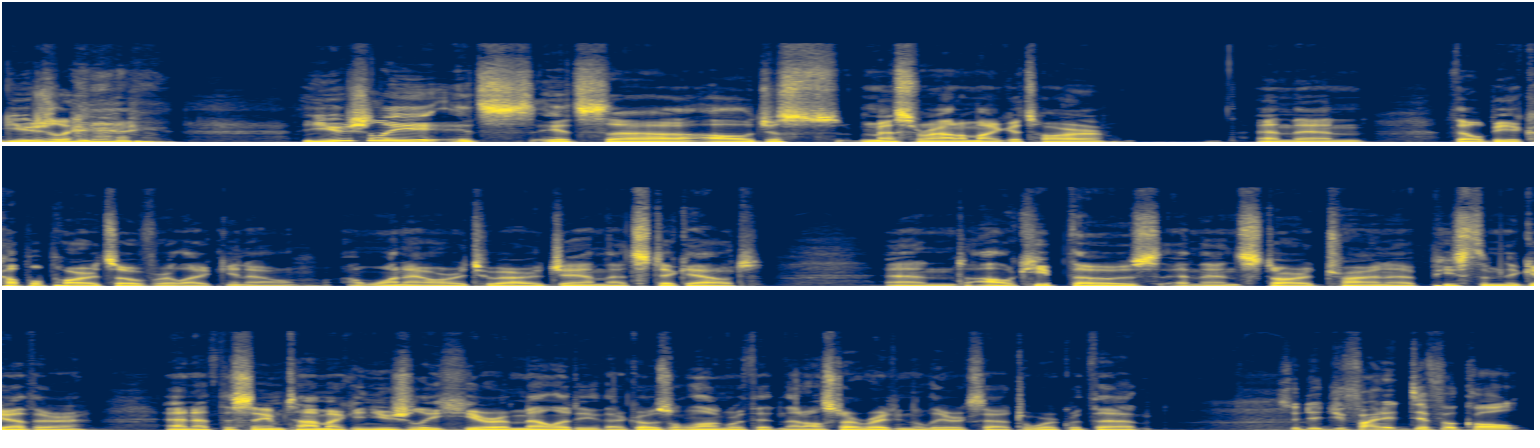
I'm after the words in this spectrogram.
usually usually it's it's uh i'll just mess around on my guitar and then there'll be a couple parts over like you know a one hour or two hour jam that stick out and i'll keep those and then start trying to piece them together. And at the same time i can usually hear a melody that goes along with it and then i'll start writing the lyrics out to work with that. So, did you find it difficult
